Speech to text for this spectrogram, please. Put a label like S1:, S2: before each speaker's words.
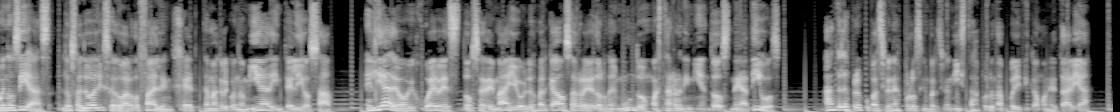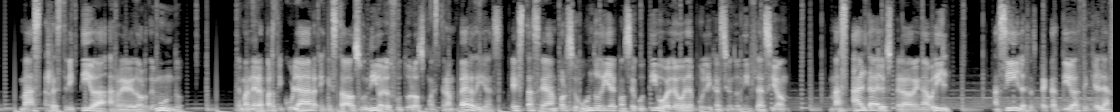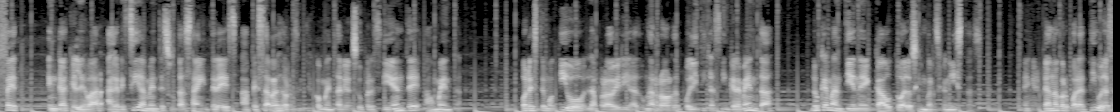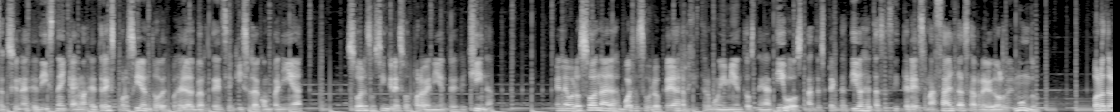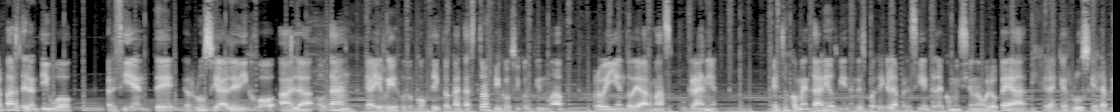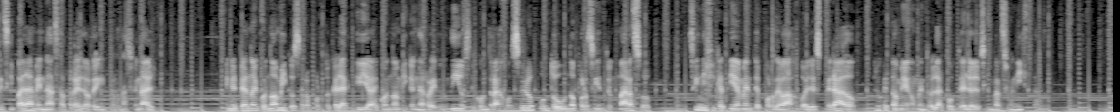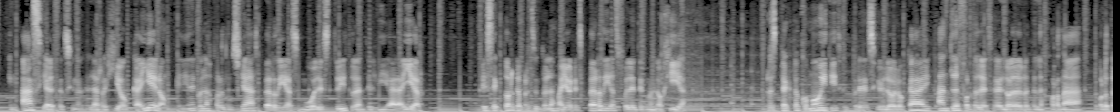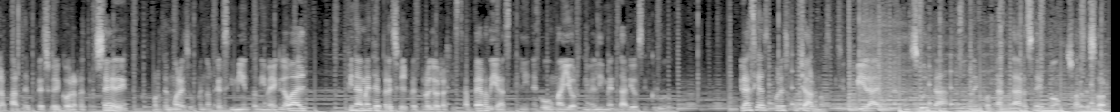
S1: Buenos días, los saluda Luis Eduardo Fallen, Head de Macroeconomía de IntelioSAP. El día de hoy, jueves 12 de mayo, los mercados alrededor del mundo muestran rendimientos negativos ante las preocupaciones por los inversionistas por una política monetaria más restrictiva alrededor del mundo. De manera particular, en Estados Unidos los futuros muestran pérdidas. Estas se dan por segundo día consecutivo luego de la publicación de una inflación más alta de lo esperado en abril, Así, las expectativas de que la Fed tenga que elevar agresivamente su tasa de interés a pesar de los recientes comentarios de su presidente aumentan. Por este motivo, la probabilidad de un error de política se incrementa, lo que mantiene cauto a los inversionistas. En el plano corporativo, las acciones de Disney caen más de 3% después de la advertencia que hizo la compañía sobre sus ingresos provenientes de China. En la eurozona, las bolsas europeas registran movimientos negativos ante expectativas de tasas de interés más altas alrededor del mundo, por otra parte, el antiguo presidente de Rusia le dijo a la OTAN que hay riesgo de un conflicto catastrófico si continúa proveyendo de armas Ucrania. Estos comentarios vienen después de que la presidenta de la Comisión Europea dijera que Rusia es la principal amenaza para el orden internacional. En el plano económico se reportó que la actividad económica en el Reino Unido se contrajo 0.1% en marzo, significativamente por debajo del esperado, lo que también aumentó la cautela de los inversionistas. En Asia, las acciones de la región cayeron en línea con las pronunciadas pérdidas en Wall Street durante el día de ayer. El sector que presentó las mayores pérdidas fue la tecnología. Respecto a commodities, el precio del oro cae ante la fortaleza del dólar durante la jornada. Por otra parte, el precio del cobre retrocede por temores de un menor crecimiento a nivel global. Finalmente, el precio del petróleo registra pérdidas en línea con un mayor nivel de inventarios de crudo. Gracias por escucharnos y si tuviera alguna consulta, no contactarse con su asesor.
